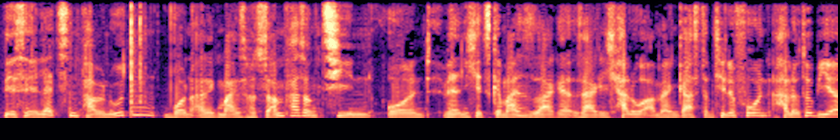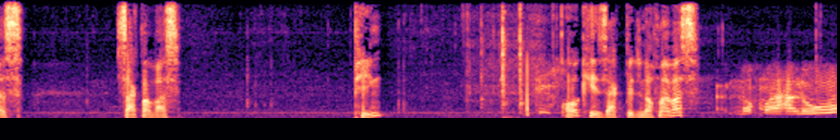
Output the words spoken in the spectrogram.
Wir sind in den letzten paar Minuten, wollen eine gemeinsame Zusammenfassung ziehen und wenn ich jetzt gemeinsam sage, sage ich Hallo an meinen Gast am Telefon. Hallo Tobias. Sag mal was. Ping? Okay, sag bitte nochmal was. Nochmal Hallo.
